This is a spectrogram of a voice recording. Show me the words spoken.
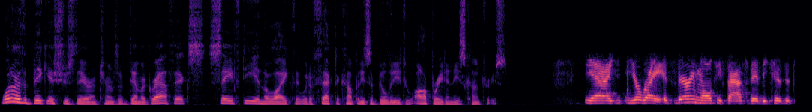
What are the big issues there in terms of demographics, safety, and the like that would affect a company's ability to operate in these countries? Yeah, you're right. It's very multifaceted because it's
